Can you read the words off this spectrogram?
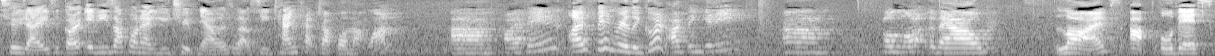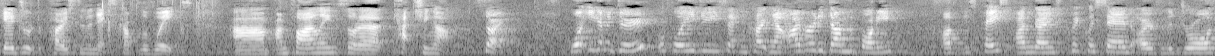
two days ago. It is up on our YouTube now as well, so you can catch up on that one. Um, I've been I've been really good. I've been getting um, a lot of our lives up, or they're scheduled to post in the next couple of weeks. Um, I'm finally sort of catching up. So, what you're going to do before you do your second coat. Now, I've already done the body of this piece. I'm going to quickly sand over the drawers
